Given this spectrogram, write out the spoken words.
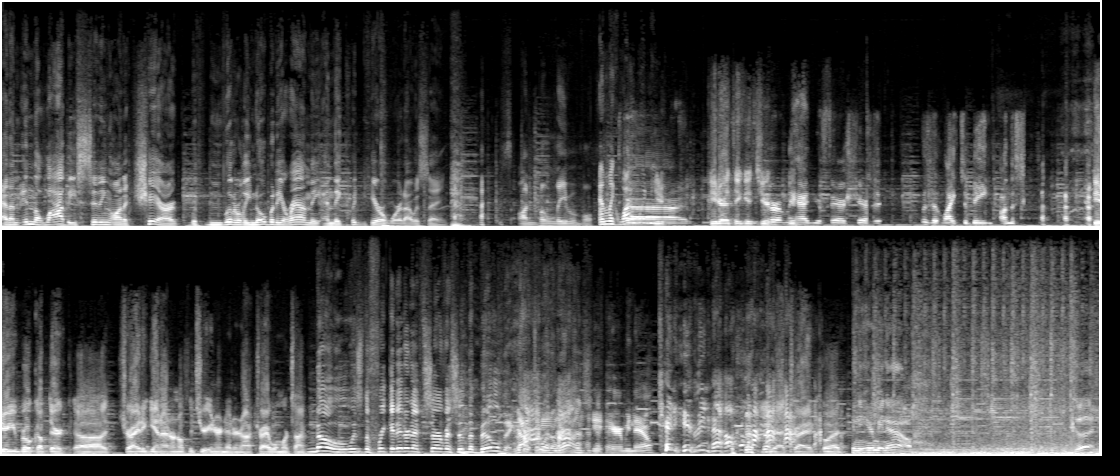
and I'm in the lobby sitting on a chair with literally nobody around me, and they couldn't hear a word I was saying. It's unbelievable. And like, why wouldn't you? Uh, Peter, I think it's your. certainly had your fair share. What was it like to be on the? Peter, you broke up there. Uh, try it again. I don't know if it's your internet or not. Try it one more time. No, it was the freaking internet service in the building. That's what it was. Can you hear me now? Can you hear me now? yeah, try it. Go ahead. Can you hear me now? Good.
